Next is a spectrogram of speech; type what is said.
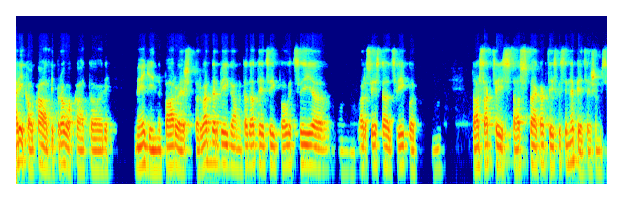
arī kaut kādi provokatori mēģina pārvērst par vardarbīgām, un tad attiecīgi policija un varas iestādes rīkot nu, tās akcijas, tās spēka akcijas, kas ir nepieciešamas.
